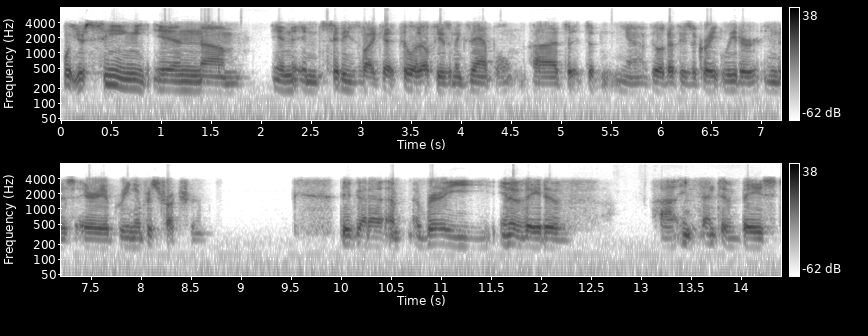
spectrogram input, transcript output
what you're seeing in um, in, in cities like uh, Philadelphia, as an example, uh, it's, a, it's a, you know Philadelphia is a great leader in this area of green infrastructure. They've got a, a, very innovative uh, incentive-based.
